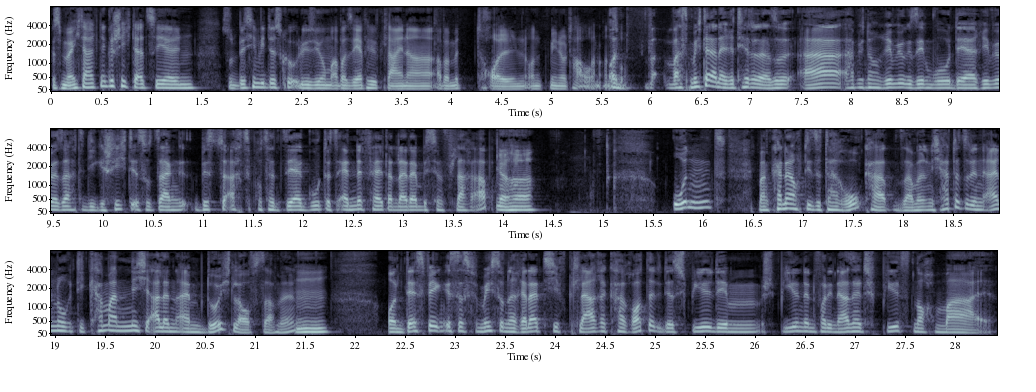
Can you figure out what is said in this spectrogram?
es möchte halt eine Geschichte erzählen. So ein bisschen wie Disco Elysium, aber sehr viel kleiner, aber mit Trollen und Minotauren und, Und so. wa- was mich daran irritiert hat, also A, habe ich noch ein Review gesehen, wo der Reviewer sagte, die Geschichte ist sozusagen bis zu 80 Prozent sehr gut, das Ende fällt dann leider ein bisschen flach ab. Aha. Und man kann ja auch diese Tarotkarten sammeln. Und ich hatte so den Eindruck, die kann man nicht alle in einem Durchlauf sammeln. Und deswegen ist das für mich so eine relativ klare Karotte, die das Spiel dem Spielenden vor die Nase hält, spielst nochmal.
